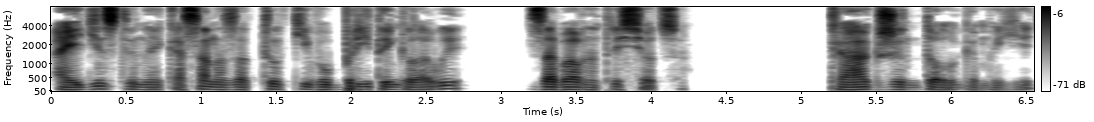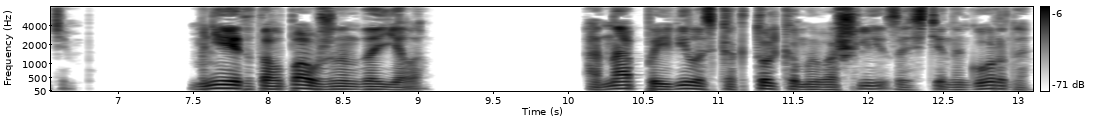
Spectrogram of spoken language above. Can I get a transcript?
а единственная коса на затылке его бритой головы забавно трясется. Как же долго мы едем. Мне эта толпа уже надоела. Она появилась, как только мы вошли за стены города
